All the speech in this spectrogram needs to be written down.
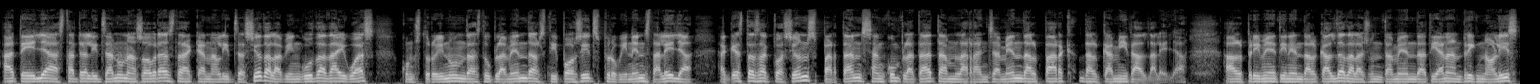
Atella ha estat realitzant unes obres de canalització de l'Avinguda d'Aigües, construint un desdoblament dels dipòsits provinents de l'Ella. Aquestes actuacions, per tant, s'han completat amb l'arranjament del Parc del Camí dalt de l'Ella. El primer tinent d'alcalde de l'Ajuntament de Tiana, Enric Nolis,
